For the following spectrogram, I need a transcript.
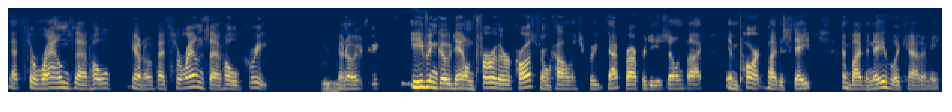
that surrounds that whole, you know, that surrounds that whole creek. You know, if you even go down further across from College Creek, that property is owned by, in part by the state and by the Naval Academy,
